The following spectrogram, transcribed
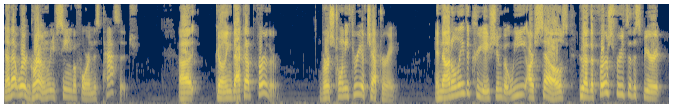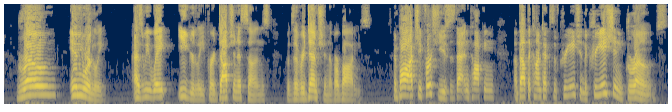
Now that word groan we've seen before in this passage. Uh, going back up further, verse 23 of chapter 8. And not only the creation, but we ourselves, who have the first fruits of the Spirit, groan inwardly as we wait eagerly for adoption as sons, for the redemption of our bodies. And Paul actually first uses that in talking about the context of creation. The creation groans.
